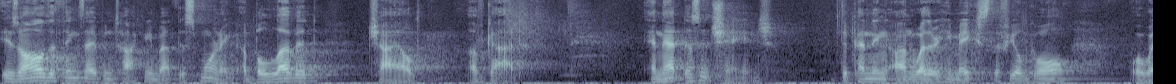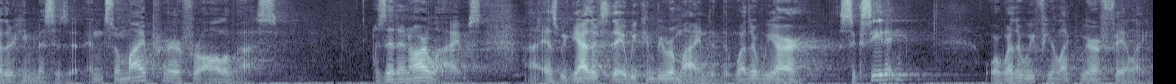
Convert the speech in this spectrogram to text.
is all of the things I've been talking about this morning a beloved child of God. And that doesn't change depending on whether he makes the field goal or whether he misses it. And so, my prayer for all of us is that in our lives, uh, as we gather today, we can be reminded that whether we are succeeding or whether we feel like we are failing,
